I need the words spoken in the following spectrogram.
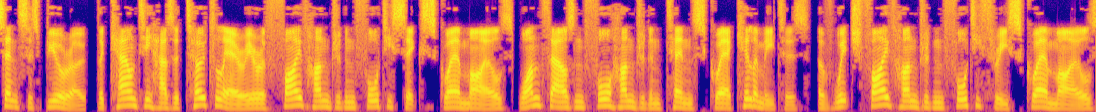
Census Bureau, the county has a total area of 546 square miles 1,410 square kilometers, of which 543 square miles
